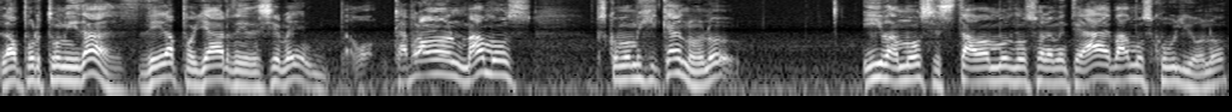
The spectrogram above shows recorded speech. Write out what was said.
la oportunidad de ir a apoyar, de decir, oh, cabrón, vamos, pues como mexicano, ¿no? Íbamos, estábamos, no solamente, ah, vamos Julio, ¿no?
